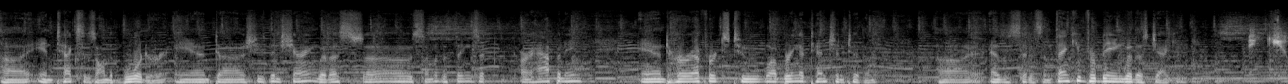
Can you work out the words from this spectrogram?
uh, in Texas on the border, and uh, she's been sharing with us some of the things that are happening and her efforts to bring attention to them as a citizen. Thank you for being with us, Jackie. Thank you.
